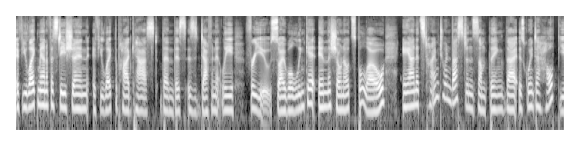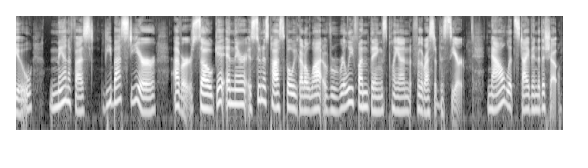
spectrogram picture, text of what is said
if you like manifestation, if you like the podcast, then this is definitely for you. So, I will link it in the show notes below. And it's time to invest in something that is going to help you manifest the best year ever. So get in there as soon as possible. We've got a lot of really fun things planned for the rest of this year. Now, let's dive into the show.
